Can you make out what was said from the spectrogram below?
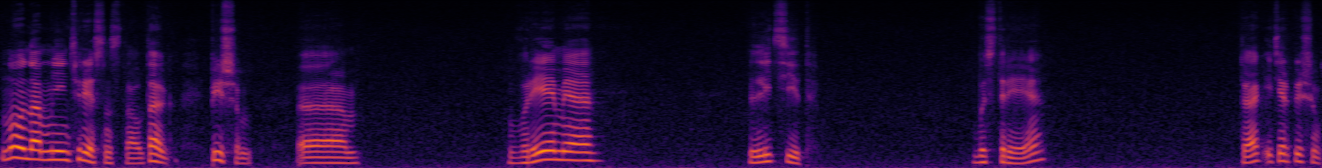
но нам мне интересно стало. Так, пишем. Э, время летит быстрее. Так, и теперь пишем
